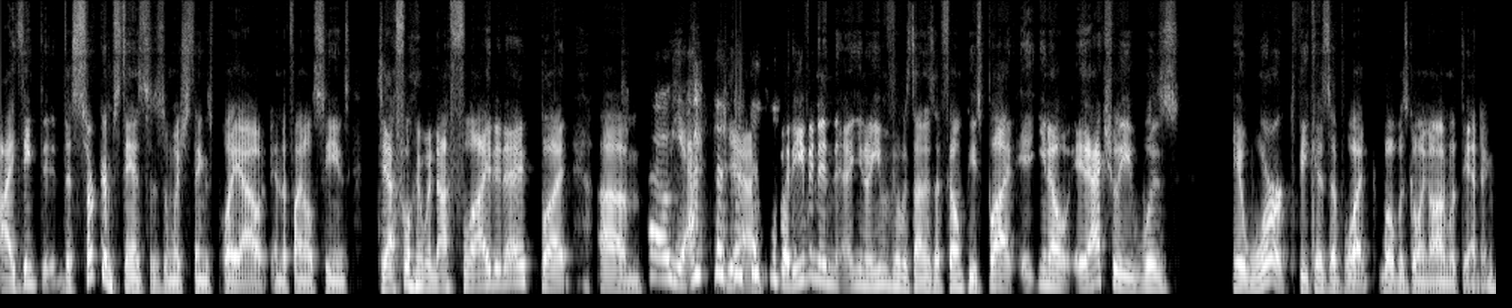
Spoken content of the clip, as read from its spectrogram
I think th- the circumstances in which things play out in the final scenes definitely would not fly today. But um, Oh, yeah. yeah, but even in you know, even if it was done as a film piece, but it, you know, it actually was, it worked because of what what was going on with the ending.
